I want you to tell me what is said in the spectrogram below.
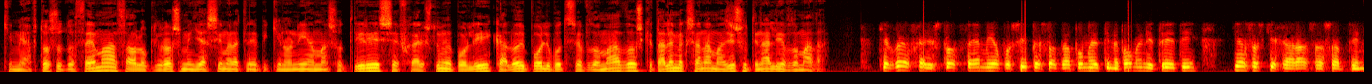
Και με αυτό σου το θέμα θα ολοκληρώσουμε για σήμερα την επικοινωνία μας Σωτήρη. Σε ευχαριστούμε πολύ. Καλό υπόλοιπο της εβδομάδος και τα λέμε ξανά μαζί σου την άλλη εβδομάδα. Και εγώ ευχαριστώ Θέμη, όπως είπες θα τα πούμε την επόμενη Τρίτη. Γεια σας και χαρά σας από την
